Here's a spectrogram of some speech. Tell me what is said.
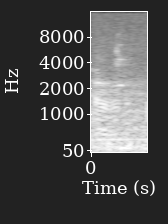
Runway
